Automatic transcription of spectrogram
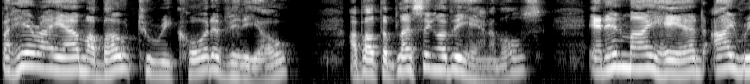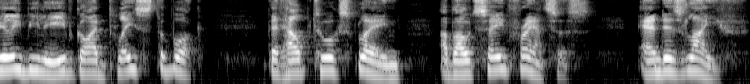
But here I am about to record a video about the blessing of the animals, And in my hand, I really believe God placed the book that helped to explain about St. Francis and his life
